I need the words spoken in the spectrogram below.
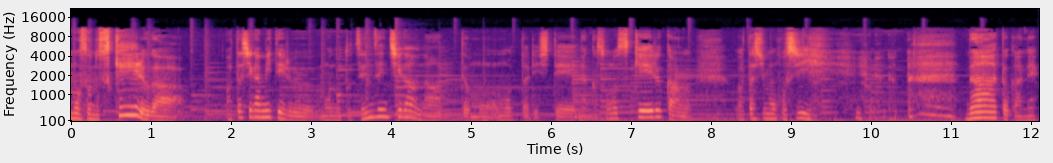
もうそのスケールが私が見てるものと全然違うなって思ったりしてなんかそのスケール感私も欲しい なあとかね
